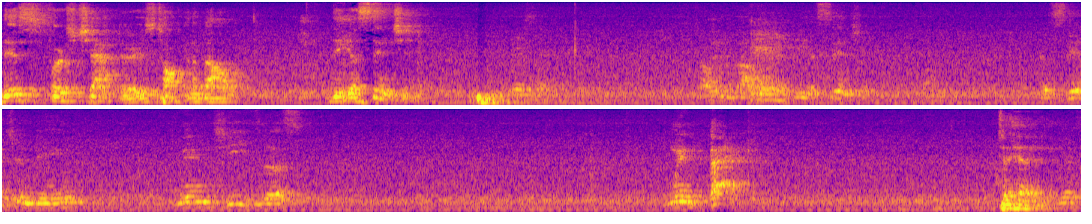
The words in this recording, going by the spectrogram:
this first chapter is talking about the ascension Yes, sir. talking about the ascension. The ascension being when Jesus went back to heaven. Yes.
